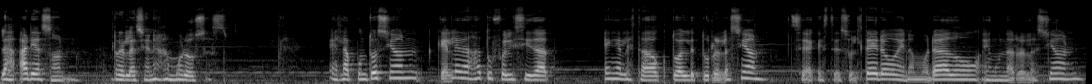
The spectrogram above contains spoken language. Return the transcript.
Las áreas son relaciones amorosas, es la puntuación que le das a tu felicidad en el estado actual de tu relación, sea que estés soltero, enamorado, en una relación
